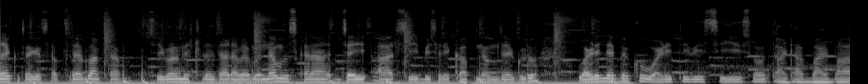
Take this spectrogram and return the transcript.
ಲೈಕ್ ಜೊತೆಗೆ ಸಬ್ಸ್ಕ್ರೈಬ್ ಆಗ್ತಾ. ಸಿಗೋಣ ಎಷ್ಟು ನಮಸ್ಕಾರ. ಜೈ ಆರ್ ಸಿ ಬಿ ಸರಿ ಕಪ್ ನಮ್ಮದೇ ಗುರು. ಹೊಡಿಲೇಬೇಕು ಹೊಡಿತೀವಿ. ಸಿ ಸೊ ಟಾಟಾ ಬಾಯ್ ಬಾಯ್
